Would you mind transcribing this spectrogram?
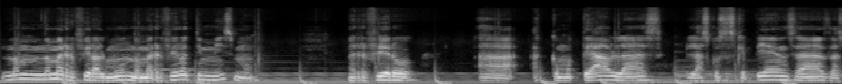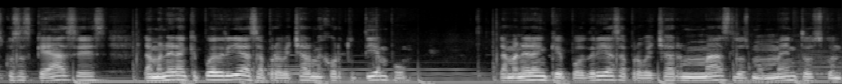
no, me refiero al mundo, me refiero a ti mismo. Me refiero a, a cómo te hablas, las cosas que piensas, las cosas que haces, la manera en que podrías aprovechar mejor tu tiempo, la manera en que podrías aprovechar más los momentos con,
